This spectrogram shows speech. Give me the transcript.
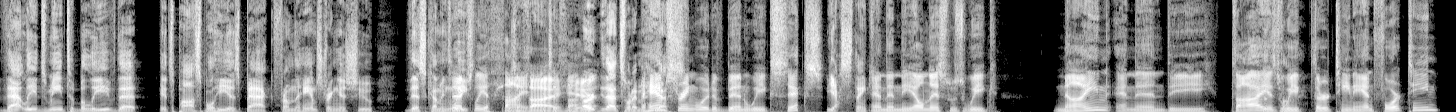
That leads me to believe that it's possible he is back from the hamstring issue this coming It's week. actually a thigh. thigh, it's a thigh. yeah. or that's what I The meant. Yes. hamstring would have been week six, Yes, thank you. and then the illness was week nine, and then the thigh The is thigh. week 13 and 14.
